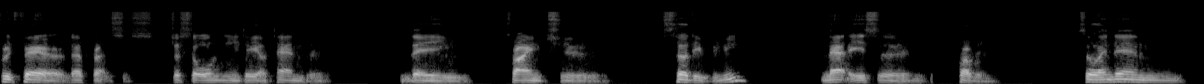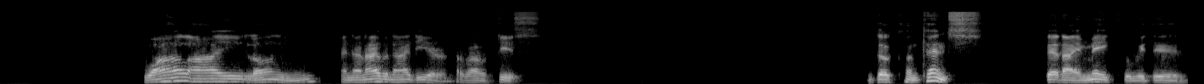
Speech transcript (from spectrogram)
prepare references, just only they attend, they trying to study with me. That is a problem. So, and then while I learning, and then I have an idea about this, the contents that I make with the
